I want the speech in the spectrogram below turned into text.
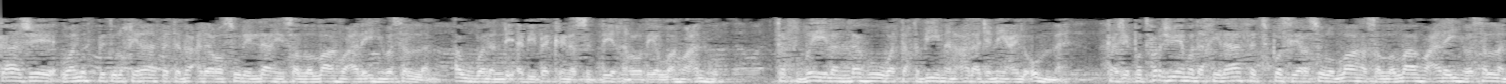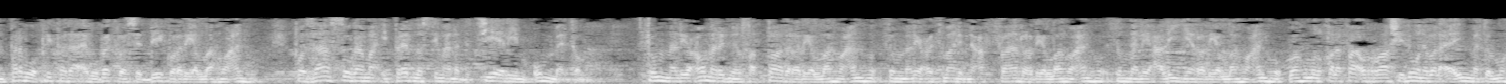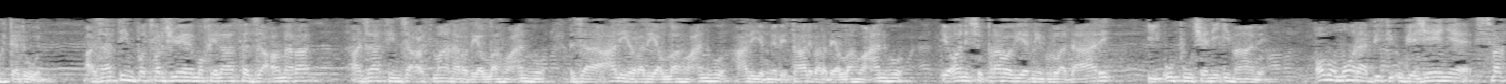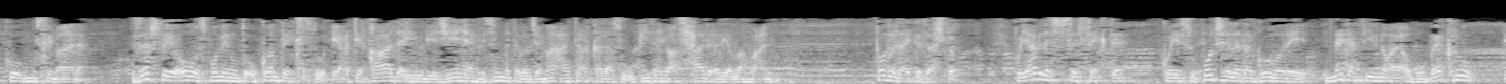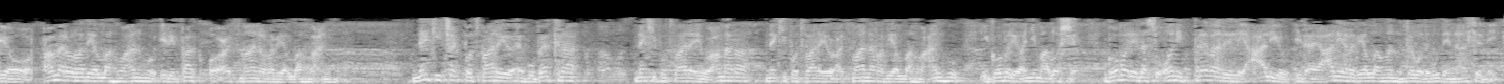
kaže ونثبت الخلافة بعد رسول الله صلى الله عليه وسلم أولا لأبي بكر الصديق رضي الله عنه تفضيلا له وتقديما على جميع الأمة kaže potvrđujemo da hilafet poslije Rasulullah sallallahu alaihi wa sallam prvo pripada Ebu Bekru Siddiqu radijallahu anhu po zaslugama i prednostima nad cijelim ummetom ثم لعمر بن الخطاب رضي الله عنه ثم لعثمان بن عفان رضي الله عنه ثم لعلي رضي الله عنه وهم الخلفاء الراشدون والأئمة المهتدون a zatim potvrđujemo hilafet za Umara a zatim za Uthmana radijallahu anhu za Ali radijallahu anhu Ali ibn Abi Talib radijallahu anhu i oni su pravovjerni vladari i upućeni imami. Ovo mora biti ubjeđenje svakog muslimana. Zašto je ovo spomenuto u kontekstu i'tiqada ili ubjeđenja ahli sunnata vel džemaata kada su u pitanju ashabi radijallahu anhu? Pogledajte zašto. Pojavile su se sekte koje su počele da govore negativno o Abu Bekru i o Omeru radijallahu anhu ili pak o Uthmanu radijallahu anhu. Neki čak potvaraju Ebu Bekra neki potvaraju Omara neki potvaraju Uthmana radijallahu anhu i govori o njima loše. Govori da su oni prevarili Aliju i da je Ali radijallahu anhu trebao da bude nasljednik.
